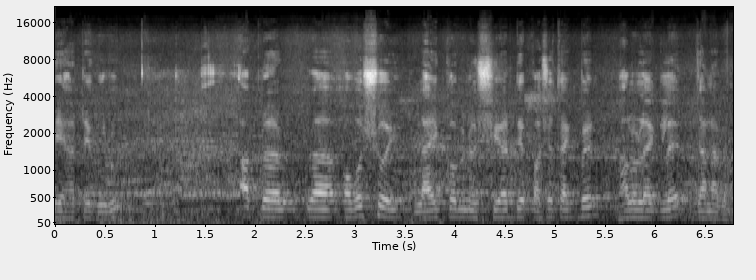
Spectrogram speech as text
এই হাটে গরু। আপনারা অবশ্যই লাইক কমেন্ট ও শেয়ার দিয়ে পাশে থাকবেন, ভালো লাগলে জানাবেন।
